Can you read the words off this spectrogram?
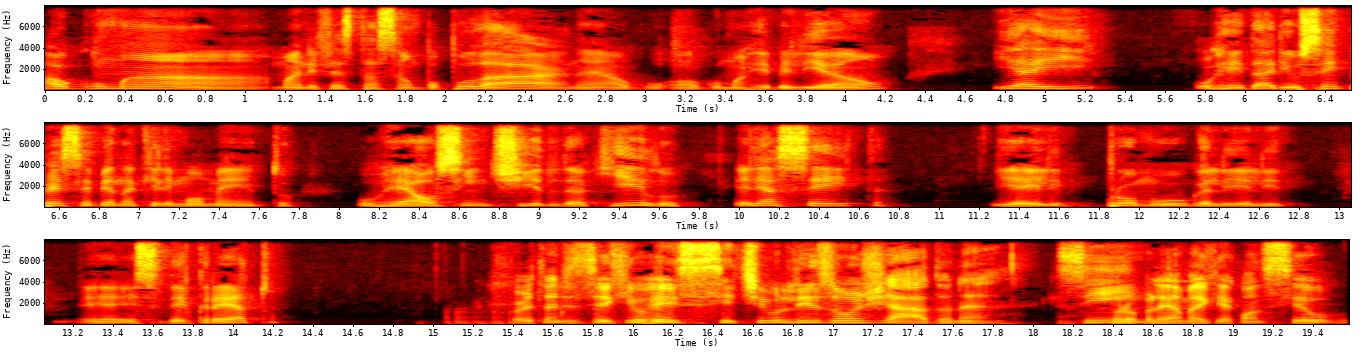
alguma manifestação popular, né, alguma rebelião. E aí o rei Dario, sem perceber naquele momento o real sentido daquilo, ele aceita. E aí ele promulga ali ele, é, esse decreto. Importante dizer que o rei se sentiu lisonjeado, né? Sim. O problema é que aconteceu.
